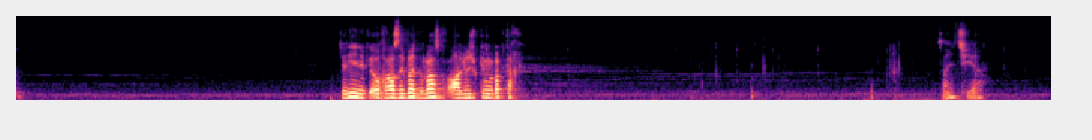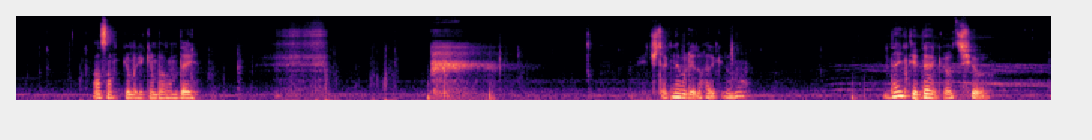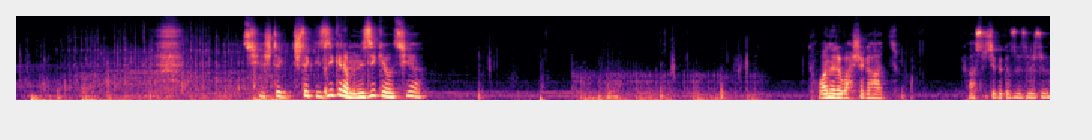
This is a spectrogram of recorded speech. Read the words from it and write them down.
جنينك أو غازي بدل راس عاقلش site ya. Alsam gümrük ekim babam değil. Hiç tak ne böyleydi her gün ama. Denk diye denk ötüyor. Çiğ işte işte nizik ama nizik ya ötüyor. Tuhanları vahşa kahat. Kasvı çepek azı üzü üzü.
